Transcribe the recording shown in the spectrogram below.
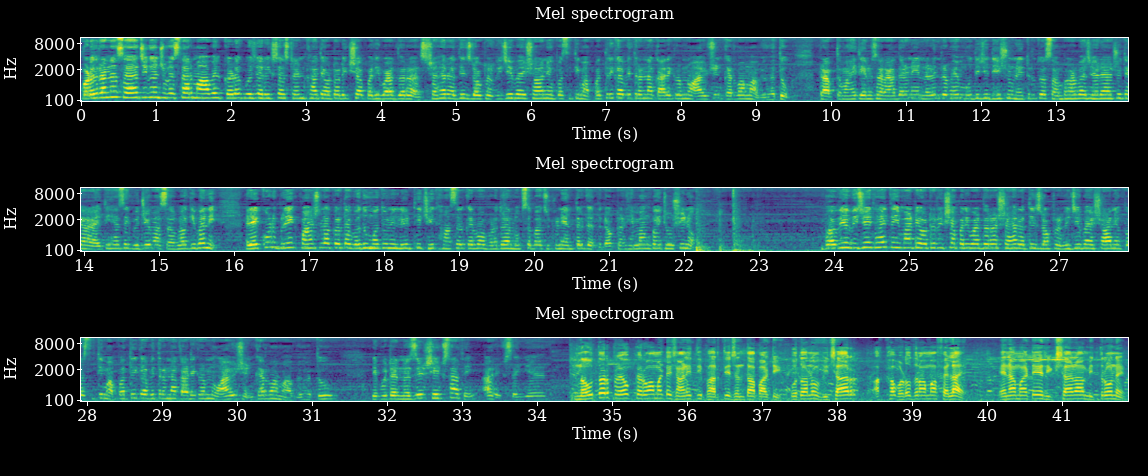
વડોદરાના સયાજીગંજ વિસ્તારમાં આવેલ કડક બજાર રિક્ષા સ્ટેન્ડ ખાતે ઓટો રિક્ષા પરિવાર દ્વારા શહેર અધ્યક્ષ ડોક્ટર વિજયભાઈ શાહની ઉપસ્થિતિમાં પત્રિકા વિતરણના કાર્યક્રમનું આયોજન કરવામાં આવ્યું હતું. પ્રાપ્ત માહિતી અનુસાર આદરણીય નરેન્દ્રભાઈ મોદીજી દેશનું નેતૃત્વ સંભાળવા જઈ રહ્યા છે. ત્યારે ઐતિહાસિક વિજયમાં સહભાગી બની રેકોર્ડ બ્રેક પાંચ લાખ કરતા વધુ મતોની લીડથી જીત હાંસલ કરવા વડોદરા લોકસભા ચૂંટણી અંતર્ગત ડોક્ટર હેમાંગભાઈ જોશીનો ભવ્ય વિજય થાય તે માટે ઓટો રિક્ષા પરિવાર દ્વારા શહેર અધ્યક્ષ ડોક્ટર વિજયભાઈ શાહની ઉપસ્થિતિમાં પત્રિકા વિતરણના કાર્યક્રમનું આયોજન કરવામાં આવ્યું હતું. રિપોર્ટર નઝીર શેખ સાથે આરિફ સૈયદ. નવતર પ્રયોગ કરવા માટે જાણીતી ભારતીય જનતા પાર્ટી પોતાનો વિચાર આખા વડોદરામાં ફેલાય એના માટે રિક્ષાના મિત્રોને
